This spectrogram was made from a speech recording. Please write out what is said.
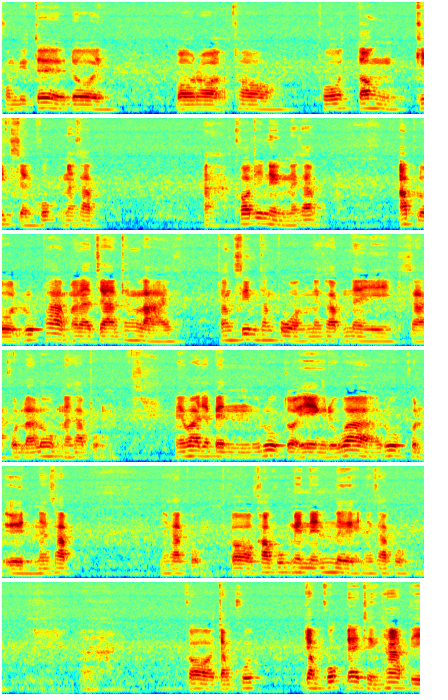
คอมพิวเตอร์โดยบรทโพสต้องคลิกเสียงคุกนะครับข้อที่หนึ่งนะครับ อัปโหลดรูปภาพอาจารย์ทั้งหลายทั้งสิ้นทั้งปวงนะครับในสากลละโลกนะครับผม ไม่ว่าจะเป็นรูปตัวเองหรือว่ารูปคนอื่นนะครับ นะครับผมก็เข้าคุกเน้นๆเลยนะครับผมก็จำคุกจำคุกได้ถึง 5 ปี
